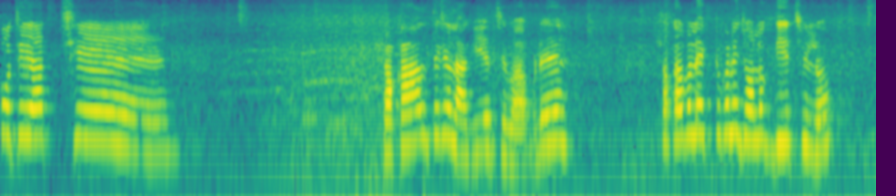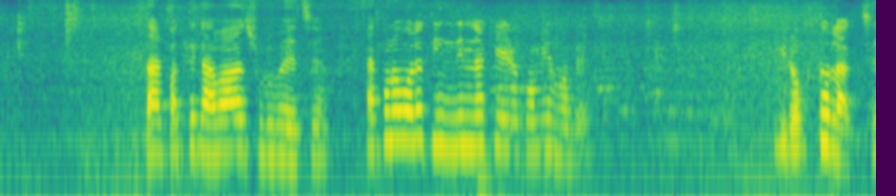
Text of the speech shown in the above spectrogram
পচে যাচ্ছে। সকাল থেকে লাগিয়েছে, বাপরে। সকালবেলা একটুখানি ঝলক দিয়েছিল। তারপর থেকে আবার শুরু হয়েছে। এখনও বলে তিন দিন নাকি এরকমই হবে। বিরক্ত লাগছে।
